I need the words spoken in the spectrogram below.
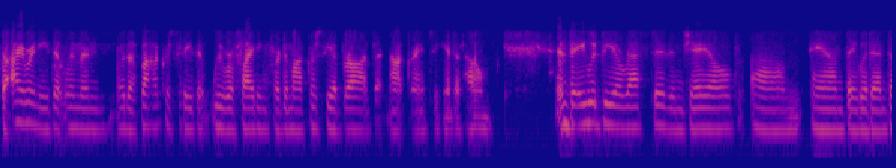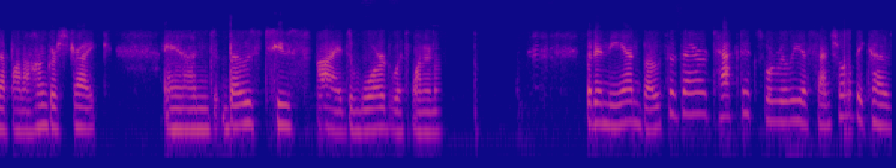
the irony that women, or the hypocrisy that we were fighting for democracy abroad but not granting it at home. And they would be arrested and jailed, um, and they would end up on a hunger strike. And those two sides warred with one another but in the end, both of their tactics were really essential because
